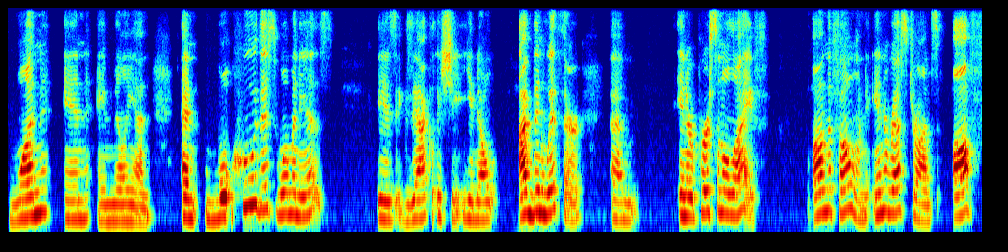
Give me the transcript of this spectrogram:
one in a million. And who this woman is, is exactly she, you know, I've been with her um, in her personal life on the phone in restaurants off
